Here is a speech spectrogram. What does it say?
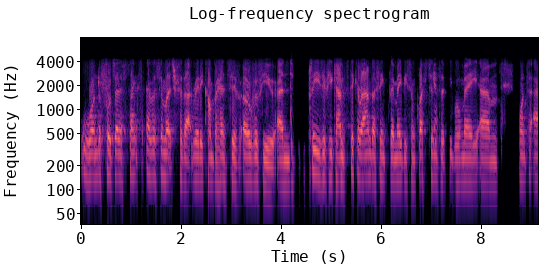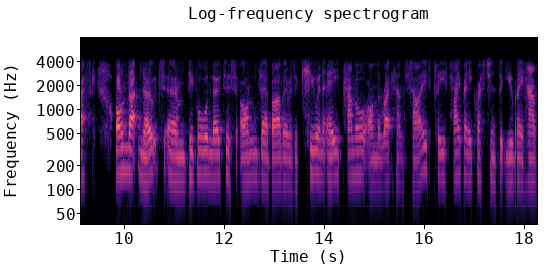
Wonderful, Jennifer. Thanks ever so much for that really comprehensive overview. And please, if you can, stick around. I think there may be some questions that people may um, want to ask. On that note, um, people will notice on their bar there is a Q&A panel on the right-hand side. Please type any questions that you may have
